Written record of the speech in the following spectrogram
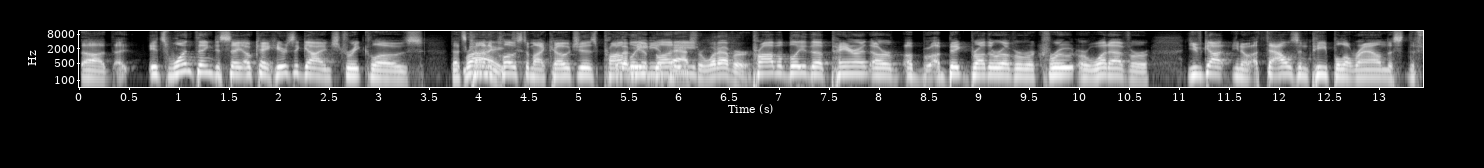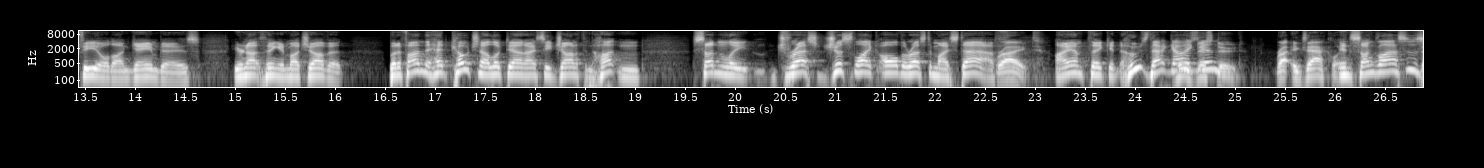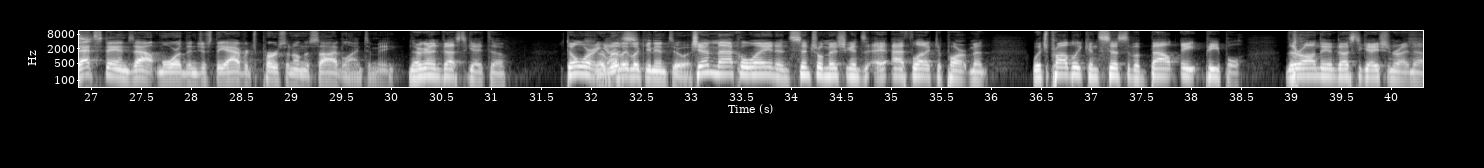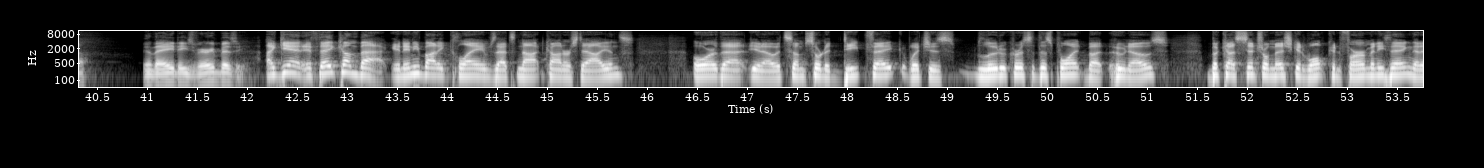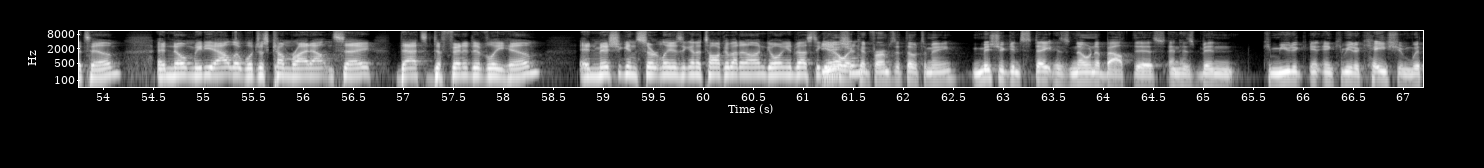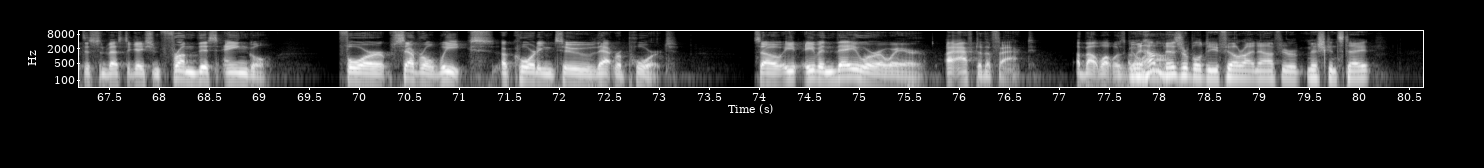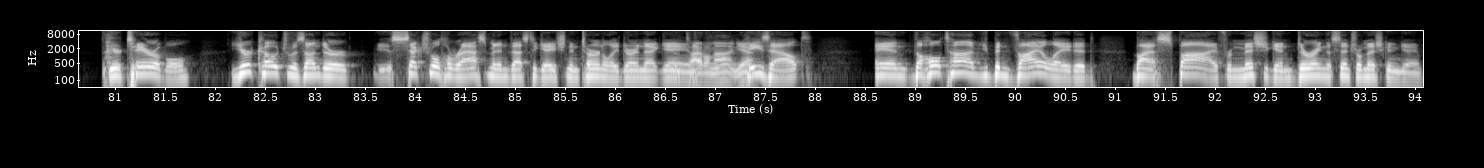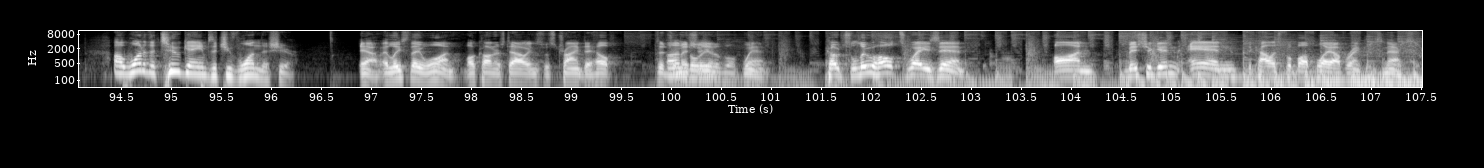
Uh, it's one thing to say, okay, here's a guy in street clothes that's kind of close to my coaches, probably a a, buddy or whatever. probably the parent or a, a big brother of a recruit or whatever. You've got you know a thousand people around the, the field on game days. You're not thinking much of it. But if I'm the head coach and I look down and I see Jonathan Hutton suddenly dressed just like all the rest of my staff, Right. I am thinking, who's that guy Who's again? this dude? Right, exactly. In sunglasses? that stands out more than just the average person on the sideline to me. They're going to investigate though. Don't worry, They're guys. really looking into it. Jim McElwain and Central Michigan's a- athletic department, which probably consists of about eight people, they're on the investigation right now. Yeah, the AD's very busy. again, if they come back and anybody claims that's not Connor Stalions or that, you know, it's some sort of deep fake, which is ludicrous at this point, but who knows? Because Central Michigan won't confirm anything that it's him, and no media outlet will just come right out and say that's definitively him. And Michigan certainly isn't going to talk about an ongoing investigation. You know what confirms it though to me? Michigan State has known about this and has been communi- in, communication with this investigation from this angle for several weeks, according to that report. So e- even they were aware after the fact about what was going. I going mean, how on. miserable do you feel right now if you're Michigan State? You're terrible. Your coach was under sexual harassment investigation internally during that game. Title IX, yeah. He's out. And the whole time you've been violated by a spy from Michigan during the Central Michigan game. Uh, one of the two games that you've won this year. Yeah, at least they won while Connor Stalions was trying to help Central Michigan win. Coach Lou Holtz weighs in on Michigan and the college football playoff rankings next.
